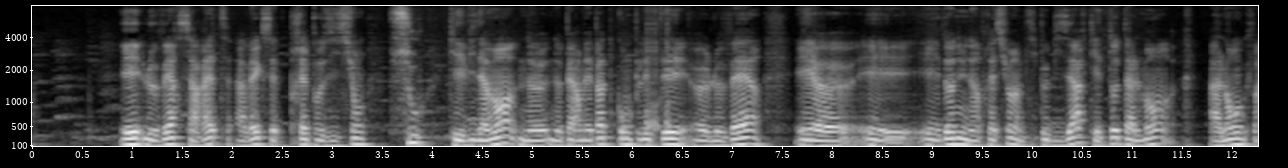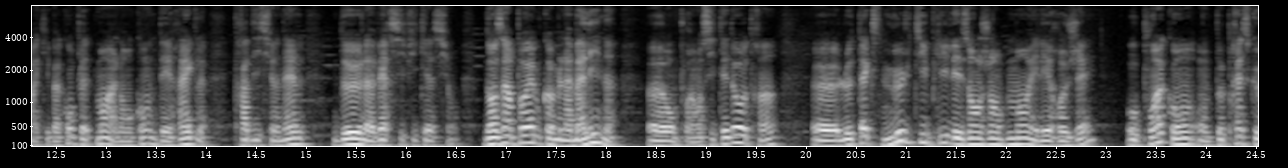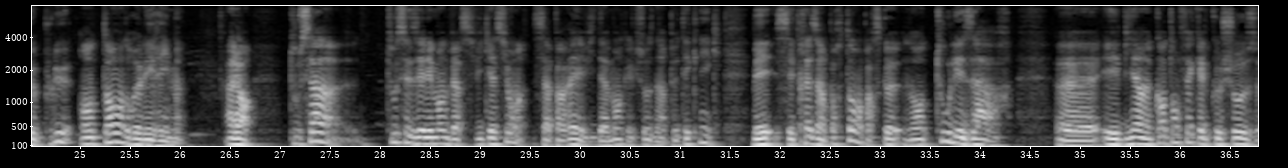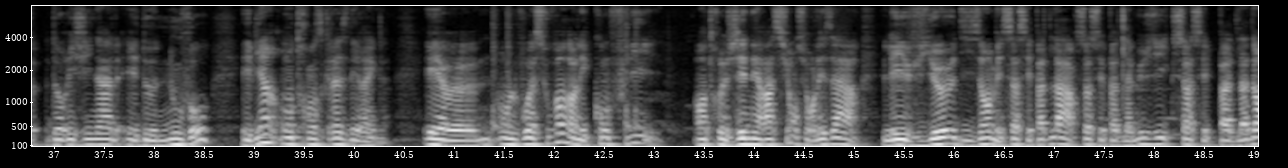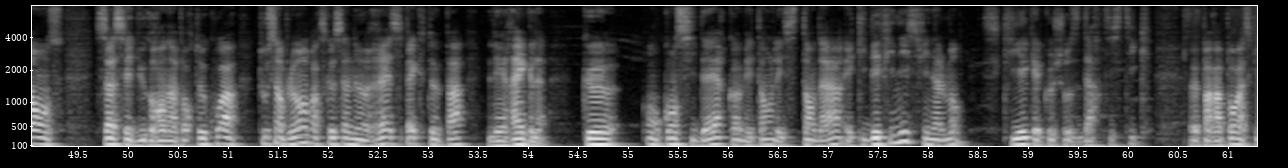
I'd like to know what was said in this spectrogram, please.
Et le vers s'arrête avec cette préposition sous, qui évidemment ne, permet pas de compléter euh, le vers euh, et, et, donne une impression un petit peu bizarre qui est totalement à enfin, qui va complètement à l'encontre des règles traditionnelles de la versification. Dans un poème comme La Maline, on pourrait en citer d'autres, hein, euh, le texte multiplie les enjambements et les rejets au point qu'on ne peut presque plus entendre les rimes. Alors, tout ça, tous ces éléments de versification, ça paraît évidemment quelque chose d'un peu technique, mais c'est très important parce que dans tous les arts, euh, eh bien, quand on fait quelque chose d'original et de nouveau, eh bien, on transgresse des règles. Et euh, on le voit souvent dans les conflits entre générations sur les arts. Les vieux disant mais ça c'est pas de l'art, ça c'est pas de la musique, ça c'est pas de la danse, ça, c'est du grand n'importe quoi, tout simplement parce que ça ne respecte pas les règles que on considère comme étant les standards et qui définissent finalement ce qui est quelque chose d'artistique euh, par rapport à ce,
